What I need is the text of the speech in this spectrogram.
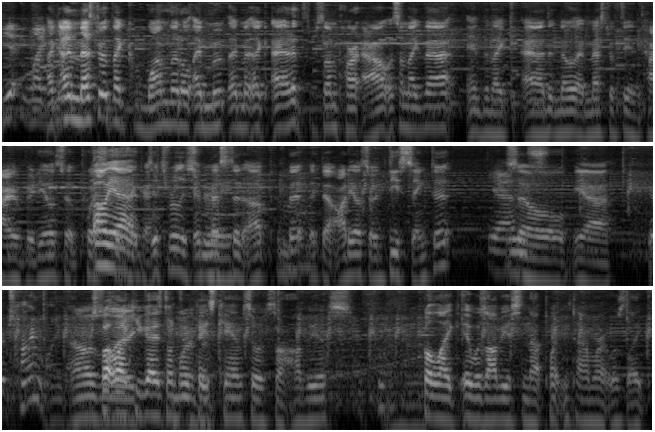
yeah, like, like I messed with like one little I moved I me- like I added some part out or something like that, and then like I didn't know that I messed with the entire video, so it pushed. Oh it, yeah, like, it's really it messed it up a bit, like the audio, so it desynced it. yeah. So yeah, Your timeline. I was But like, like you guys don't do one the- face cam, so it's not obvious. Mhm. But like it was obvious in that point in time where it was like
